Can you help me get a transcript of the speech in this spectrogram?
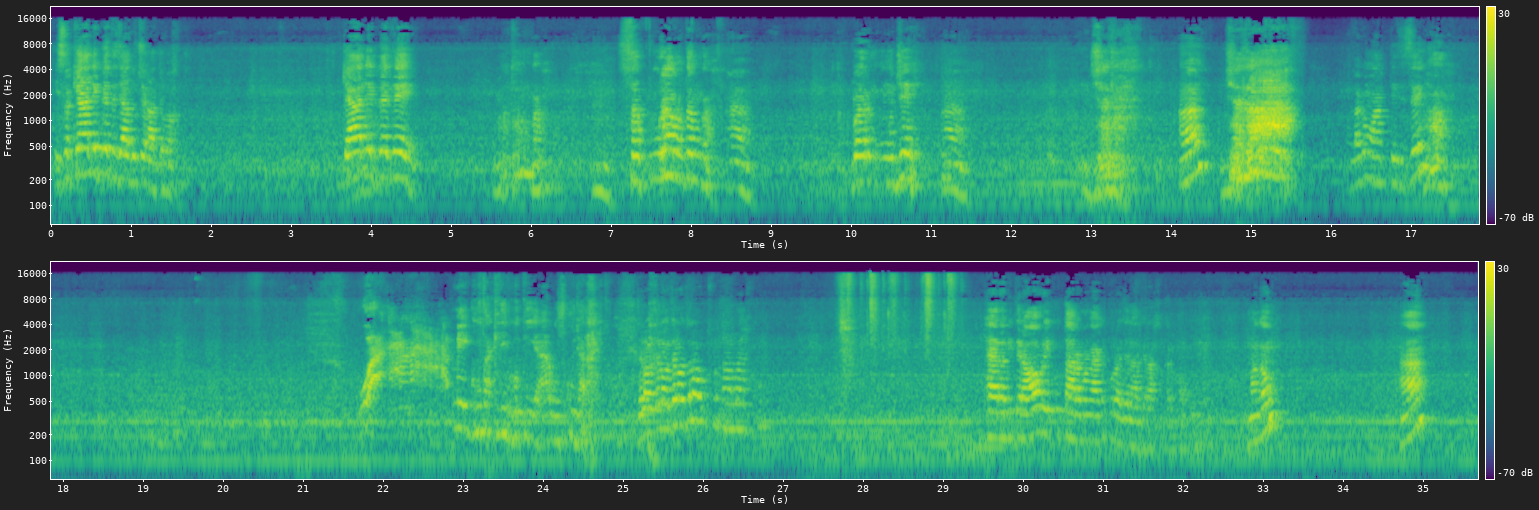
इस पर क्या लिख गए थे जादू चलाते वक्त? क्या लिख गए थे? बताऊँगा सब पूरा बताऊँगा हाँ। पर मुझे हाँ। जला हाँ? जला लगो आँख तेज़ी से। हाँ। मेरे को तकलीफ़ होती है यार उसको जरा। चलो चलो चलो चलो उसको। खैर अभी तेरा और एक उतारा मंगा के पूरा जला के रख करता हूँ मंगाऊं? हाँ?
